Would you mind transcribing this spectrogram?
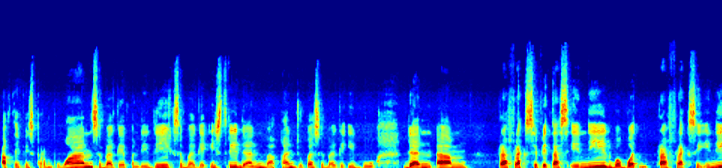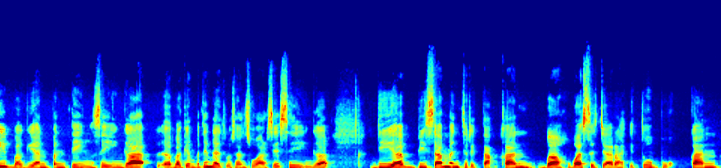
aktivis perempuan, sebagai pendidik, sebagai istri dan bahkan juga sebagai ibu. Dan um, refleksivitas ini membuat refleksi ini bagian penting sehingga eh, bagian penting dari tulisan Suwarsi sehingga dia bisa menceritakan bahwa sejarah itu bukan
